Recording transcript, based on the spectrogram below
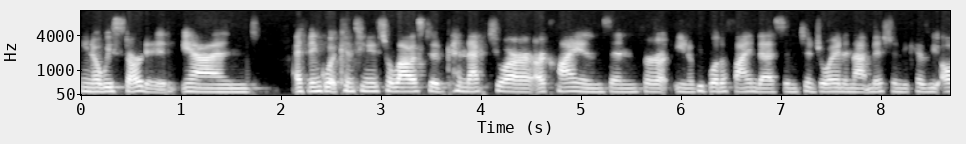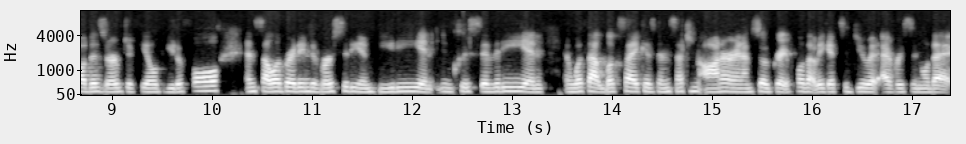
you know, we started. And I think what continues to allow us to connect to our, our clients and for you know people to find us and to join in that mission because we all deserve to feel beautiful and celebrating diversity and beauty and inclusivity and and what that looks like has been such an honor and I'm so grateful that we get to do it every single day.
